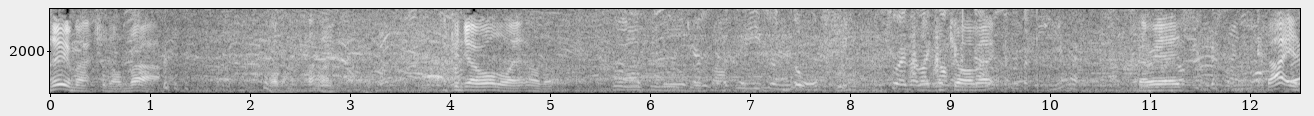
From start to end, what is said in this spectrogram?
zoom action on that. Hold on. I can go all the way. Hold on. Okay, even north. I swear they're like up Good mate. down. There he is. That is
